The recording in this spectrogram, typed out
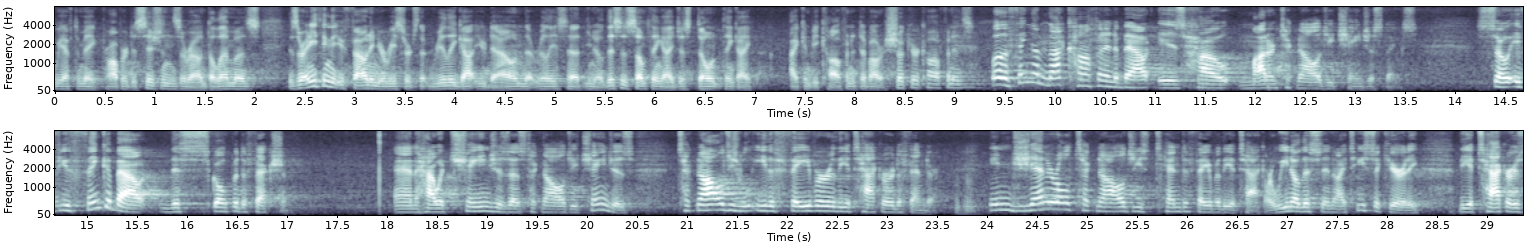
we have to make proper decisions around dilemmas. Is there anything that you found in your research that really got you down, that really said, you know, this is something I just don't think I, I can be confident about, or shook your confidence? Well, the thing I'm not confident about is how modern technology changes things. So if you think about this scope of defection, and how it changes as technology changes, technologies will either favor the attacker or defender. Mm-hmm. In general, technologies tend to favor the attacker. We know this in IT security. The attackers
